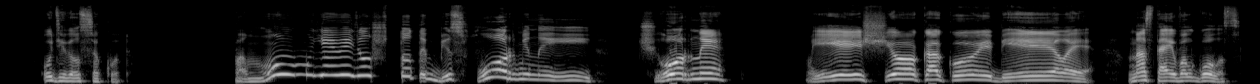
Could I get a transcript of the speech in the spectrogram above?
— удивился кот. «По-моему, я видел что-то бесформенное и черное». «Еще какое белое!» — настаивал голос.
